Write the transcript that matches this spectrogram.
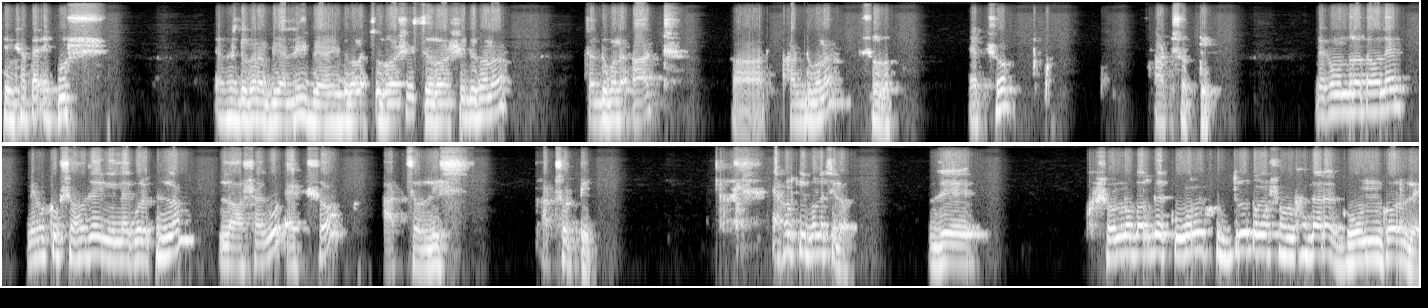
তিন সাথে একুশ একুশ দুগুণে বিয়াল্লিশ বিয়াল্লিশ দুগুণে চুরাশি চুরাশি দুগুণে চার দুগুণে আট, আর আট দুগুণে ষোলো, একশো আটষট্টি। দেখো বন্ধুরা তাহলে, দেখো খুব সহজেই নির্ণয় করে ফেললাম লসাগু একশো আটচল্লিশ, আটষট্টি। এখন কি বলেছিল? যে সৈন্য দলকে কোন ক্ষুদ্রতম সংখ্যা দ্বারা গুণ করলে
